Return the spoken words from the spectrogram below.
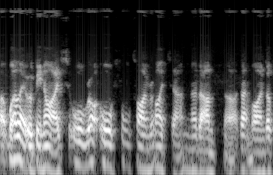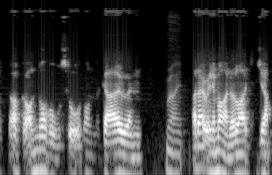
Well, it would be nice, or or full time writer. I don't, I don't mind. I've, I've got a novel sort of on the go, and right. I don't really mind. I like to jump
